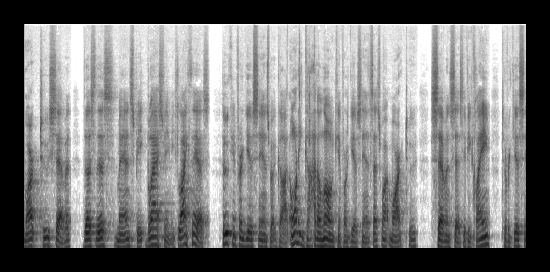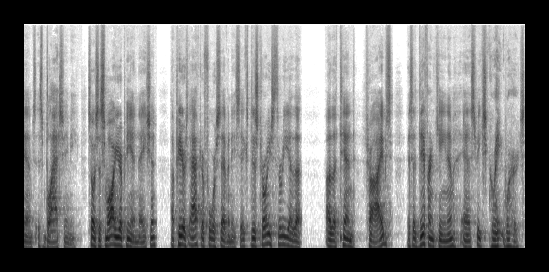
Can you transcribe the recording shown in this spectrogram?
Mark 2 7, does this man speak blasphemies like this? Who can forgive sins but God? Only God alone can forgive sins. That's what Mark 2 7 says. If you claim to forgive sins, it's blasphemy. So it's a small European nation appears after 476, destroys three of the, of the ten tribes. It's a different kingdom, and it speaks great words.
